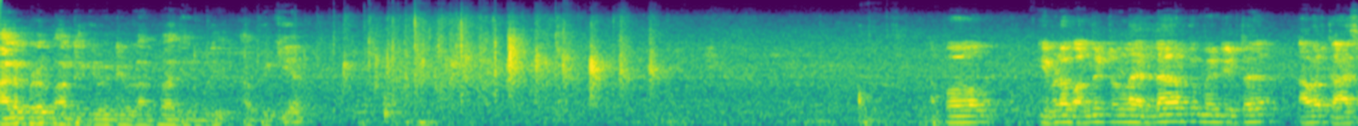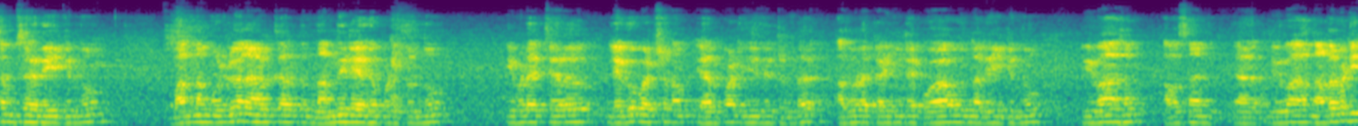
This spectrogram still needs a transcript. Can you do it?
ആലപ്പുഴ പാർട്ടിക്ക് വേണ്ടിയുള്ള അഭിവാദ്യം കൂടി അർപ്പിക്കുകയാണ്. അപ്പോൾ ഇവിടെ വന്നിട്ടുള്ള എല്ലാവർക്കും വേണ്ടിയിട്ട് അവർക്ക് ആശംസ അറിയിക്കുന്നു. വന്ന മുഴുവൻ ആൾക്കാർക്കും നന്ദി രേഖപ്പെടുത്തുന്നു. ഇവിടെ ചെറു ലഘുഭക്ഷണം ഏർപ്പാട് ചെയ്തിട്ടുണ്ട്. അതുകൂടെ കഴിഞ്ഞിട്ട് എന്ന് അറിയിക്കുന്നു. വിവാഹം അവസാന വിവാഹ നടപടി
